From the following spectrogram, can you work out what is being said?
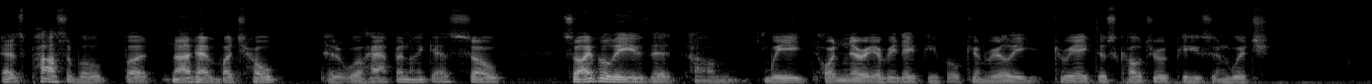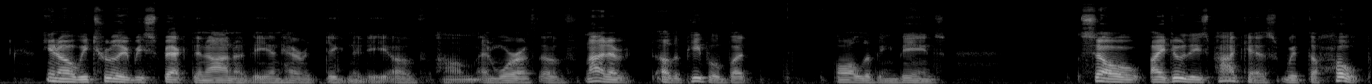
as possible, but not have much hope that it will happen, I guess. So, so I believe that um, we, ordinary, everyday people, can really create this culture of peace in which you know, we truly respect and honor the inherent dignity of um, and worth of not other people, but all living beings. So I do these podcasts with the hope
